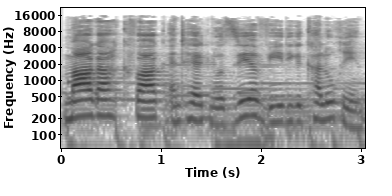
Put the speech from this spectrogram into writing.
Magerquark enthält nur sehr wenige Kalorien,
